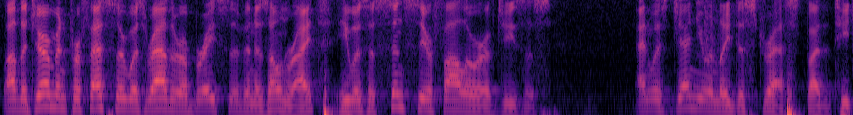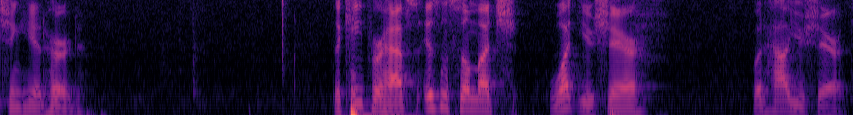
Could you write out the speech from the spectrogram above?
While the German professor was rather abrasive in his own right, he was a sincere follower of Jesus and was genuinely distressed by the teaching he had heard. The key, perhaps, isn't so much what you share, but how you share it.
